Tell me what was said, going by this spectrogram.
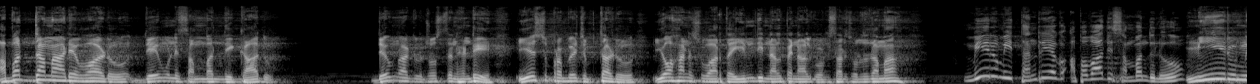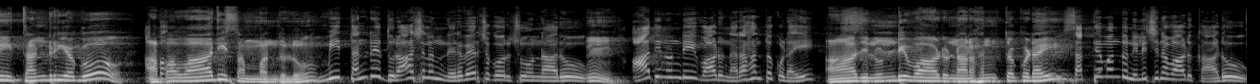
అబద్ధం ఆడేవాడు దేవుని సంబంధి కాదు. దేవుని వాటిలో చూస్తానండి. యేసు ప్రభు చెప్తాడు యోహాను సువార్త ఎనిమిది నలభై నాలుగు ఒకసారి చదువుదామా? మీరు మీ తండ్రి యొక్క అపవాది సంబంధులు? మీరు మీ తండ్రి యొగో అపవాది సంబంధులు. మీ తండ్రి దురాశలను నెరవేర్చగోరుచు ఉన్నారు. ఆది నుండి వాడు నరహంతకుడై ఆది నుండి వాడు నరహంతకుడై సత్యమందు నిలిచిన వాడు కాడు.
